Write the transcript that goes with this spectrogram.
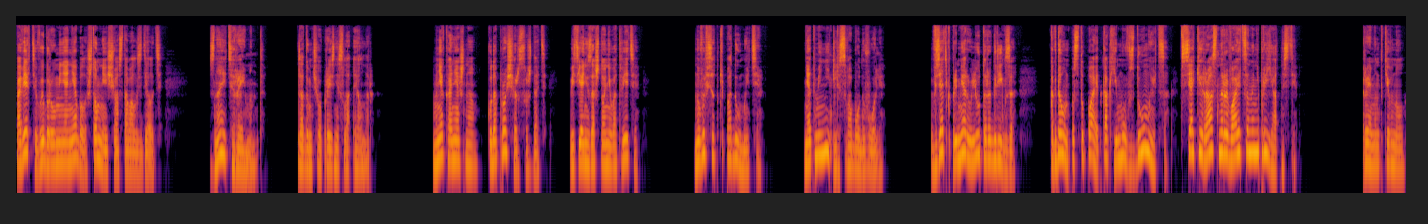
Поверьте, выбора у меня не было. Что мне еще оставалось делать? «Знаете, Реймонд», — задумчиво произнесла Элнер, «мне, конечно, куда проще рассуждать, ведь я ни за что не в ответе. Но вы все-таки подумайте, не отменить ли свободу воли? Взять, к примеру, Лютера Григза — когда он поступает, как ему вздумается, всякий раз нарывается на неприятности. Реймонд кивнул.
